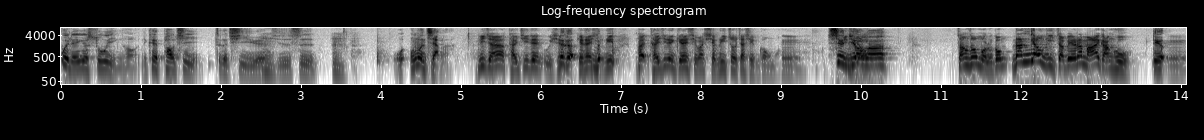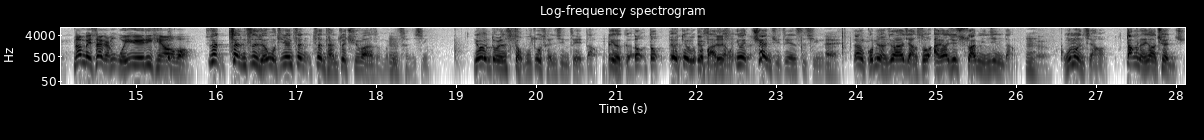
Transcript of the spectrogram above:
为了一个输赢哦，你可以抛弃这个契约，其实是，嗯，我我怎么讲啊？你讲下台积电为什么给他行李？台台积电给他喜欢行李做加成功嘛？嗯，信用啊，张忠谋的讲，咱要二十个，咱马爱讲虎，对，嗯，咱没使讲违约，你听好不？就是政治人物，今天政政坛最缺乏的什么？就是诚信。有很多人守不住诚信这一道。第二个，都都对对，我把它讲，因为劝举这件事情，哎，让国民党就在讲说，哎，要去酸民进党。嗯，我们讲啊。当然要劝举，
